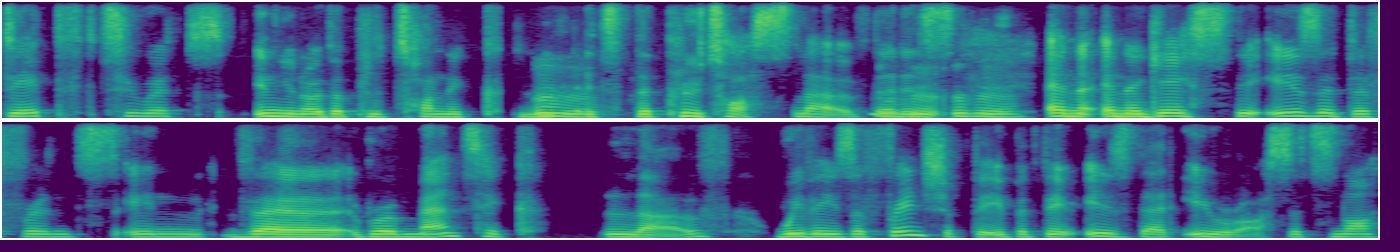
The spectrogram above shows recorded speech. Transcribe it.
depth to it in you know the platonic mm. it's the plutos love that mm-hmm, is, mm-hmm. and and i guess there is a difference in the romantic love where there's a friendship there but there is that eros. It's not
